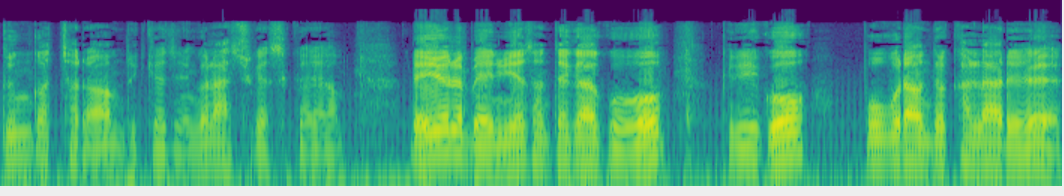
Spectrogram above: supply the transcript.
뜬 것처럼 느껴지는 걸 알 수가 있을 거예요. layer를 맨 위에 선택하고 그리고 foreground 컬러를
